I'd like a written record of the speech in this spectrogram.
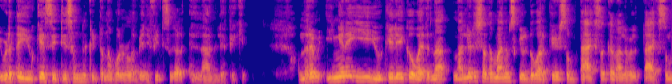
ഇവിടുത്തെ യു കെ സിറ്റിസണിന് കിട്ടുന്ന പോലുള്ള ബെനിഫിറ്റ്സുകൾ എല്ലാം ലഭിക്കും. അന്നേരം ഇങ്ങനെ ഈ യു കെയിലേക്ക് വരുന്ന നല്ലൊരു ശതമാനം സ്കിൽഡ് വർക്കേഴ്സും ടാക്സ് ഒക്കെ നല്ലപോലെ ടാക്സും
